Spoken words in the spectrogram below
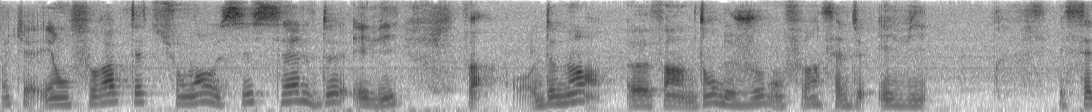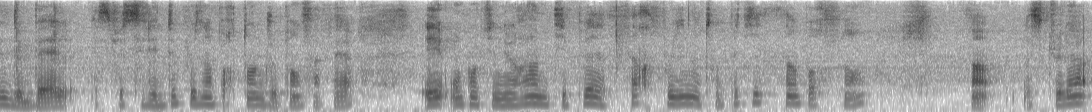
ok. Et on fera peut-être sûrement aussi celle de Heavy. Enfin, demain, euh, enfin, dans deux jours, on fera celle de Heavy et celle de Belle. Parce que c'est les deux plus importantes, je pense, à faire. Et on continuera un petit peu à faire fouiller notre petit 5%. Enfin, parce que là,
